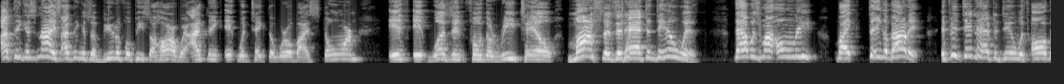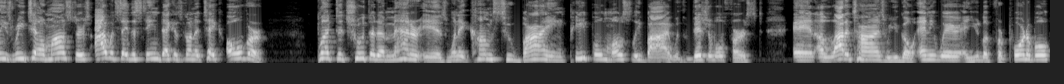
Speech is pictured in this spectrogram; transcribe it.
I think it's nice. I think it's a beautiful piece of hardware. I think it would take the world by storm if it wasn't for the retail monsters it had to deal with. That was my only like thing about it. If it didn't have to deal with all these retail monsters, I would say the Steam Deck is going to take over. But the truth of the matter is, when it comes to buying, people mostly buy with visual first. And a lot of times, when you go anywhere and you look for portable,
